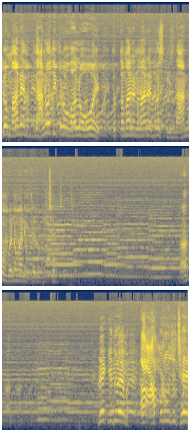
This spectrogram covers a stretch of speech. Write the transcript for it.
જો માને નાનો દીકરો વાલો હોય, તો તમારે મારે બસ નાનું બનવાની જરૂર છે. મેં કીધું એમ, આ આપણું જ છે.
